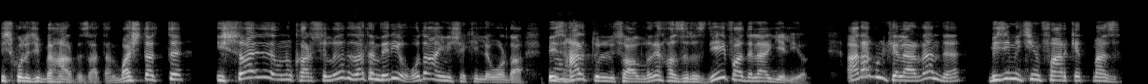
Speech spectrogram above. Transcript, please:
psikolojik bir harbi zaten başlattı. İsrail de onun karşılığı da zaten veriyor. O da aynı şekilde orada. Biz her türlü saldırıya hazırız diye ifadeler geliyor. Arap ülkelerden de bizim için fark etmez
